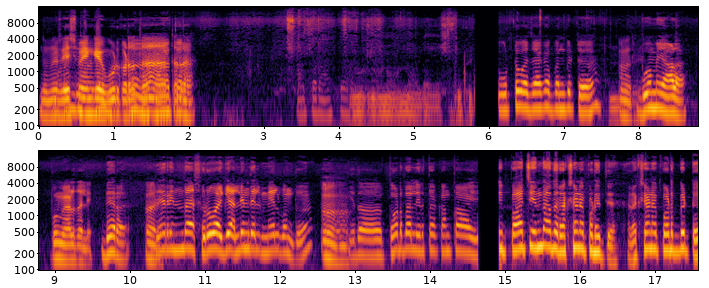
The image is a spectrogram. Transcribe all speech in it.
ನಮ್ಗೆ ರೇಷ್ಮೆ ಹೆಂಗೆ ಗೂಡು ಕಡ್ದತ್ತ ಆ ತರ. ನೋಡ್ರಿ ಇವನು ಹುಣ್ಣ ಎಷ್ಟು ಹುಟ್ಟುವ ಜಾಗ ಬಂದ್ಬಿಟ್ಟು ಭೂಮಿ ಆಳ. ಭೂಮಿ ಆಳದಲ್ಲಿ. ಬೇರೆ. ಬೇರಿಂದ ಶುರುವಾಗಿ ಅಲ್ಲಿಂದ ಇಲ್ಲಿ ಮೇಲ್ ಹ್ಮ್. ಇದು ತೋಟದಲ್ಲಿ ಇರ್ತಕ್ಕಂತ ಈ ಪಾಚಿಯಿಂದ ಅದು ರಕ್ಷಣೆ ಪಡೆಯುತ್ತೆ. ರಕ್ಷಣೆ ಪಡೆದ್ಬಿಟ್ಟು.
